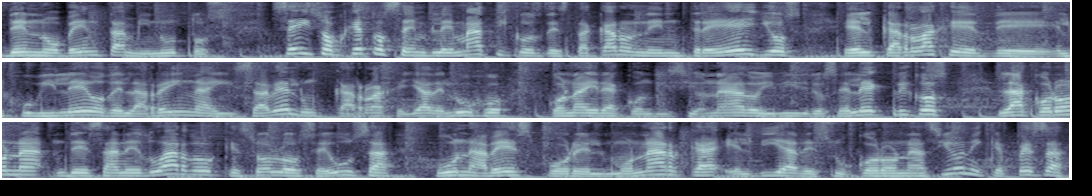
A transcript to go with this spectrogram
de 90 minutos. Seis objetos emblemáticos destacaron entre ellos el carruaje del jubileo de la reina Isabel, un carruaje ya de lujo con aire acondicionado y vidrios eléctricos, la corona de San Eduardo que solo se usa una vez por el monarca el día de su coronación y que pesa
